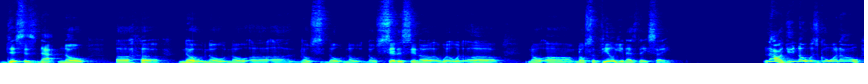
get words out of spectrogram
this is not no uh no no no uh, uh no no no no citizen uh what what uh no um no civilian as they say no, you know what's going on.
